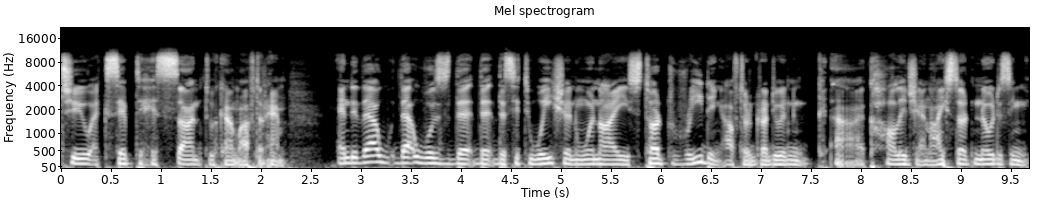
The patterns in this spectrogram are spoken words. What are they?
to accept his son to come after him. And that that was the, the, the situation when I started reading after graduating uh, college, and I started noticing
